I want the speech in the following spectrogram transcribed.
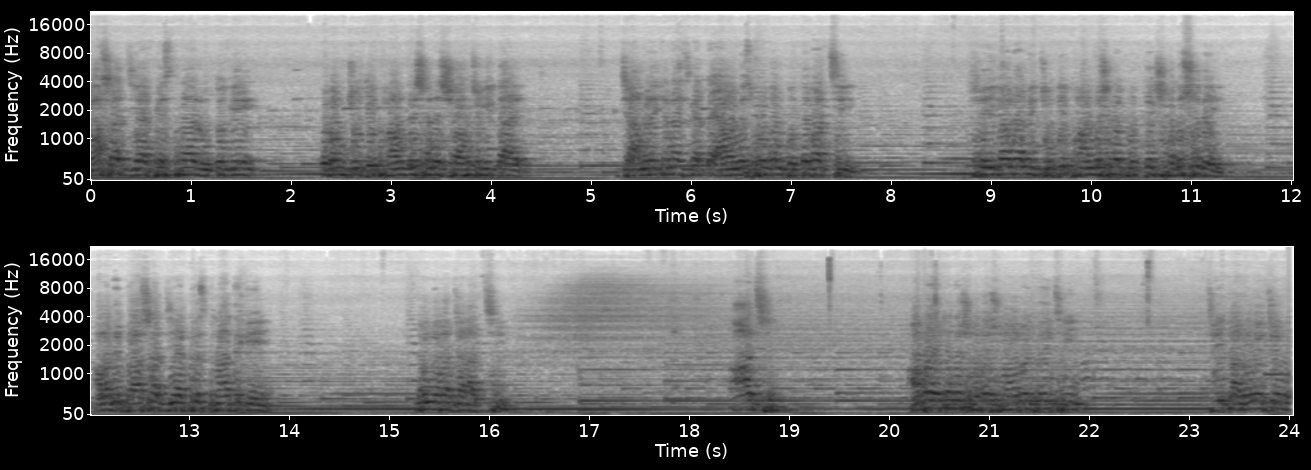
বাসার জিআরপিএস থানার উদ্যোগে এবং জ্যোতি ফাউন্ডেশনের সহযোগিতায় যে আমরা এখানে আজকে একটা অ্যাওয়ারনেস প্রোগ্রাম করতে পারছি, সেই কারণে আমি জ্যোতি ফাউন্ডেশনের প্রত্যেক সদস্যদের আমাদের বাসার জিআরপিএস থানা থেকে ধন্যবাদ জানাচ্ছি। আজ আমরা এখানে সবাই সমবেত হয়েছি যে কারণের জন্য।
